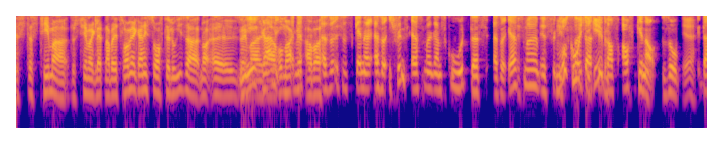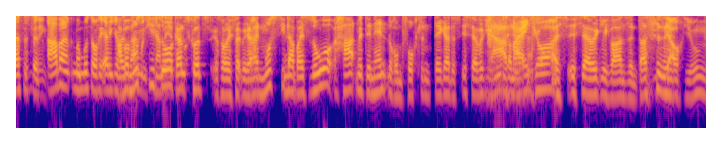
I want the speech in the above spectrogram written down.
das, das Thema, das Thema glätten. Aber jetzt wollen wir gar nicht so auf der Luisa äh, nee, mal, gar nicht. rumhacken. Ist, aber also es ist generell, also ich finde es erstmal ganz gut, dass, also erstmal finde ich gut, dass geben. sie drauf auf, genau, so, yeah, das ist unbedingt. das. Aber man muss auch ehrlicherweise sagen. Aber muss die so, ganz kurz, sorry, ich fällt mir gerade ein, muss die ja. dabei so hart mit den Händen rumfuchteln, Digga, das ist ja wirklich, ja, mein Gott. Das ist ja wirklich Wahnsinn. Das ist ja auch jung.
